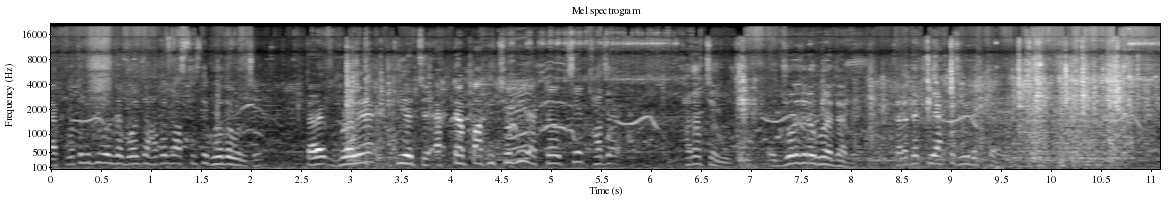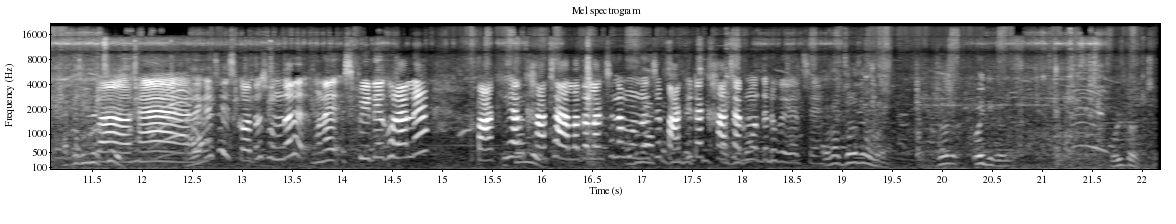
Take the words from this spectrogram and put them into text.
দেখ প্রথমে কি বলছে? বলছে হাতলটা আস্তে আস্তে ঘোরাতে বলছে। তাহলে ঘোরালে কি হচ্ছে? একটা পাখির ছবি একটা হচ্ছে খাঁচা খাঁচার ছবি জোরে জোরে ঘোরাতে হবে। তাহলে দেখ তুই একটা ছবি দেখতে হবে। একটা ছবি হ্যাঁ দেখেছিস? কত সুন্দর। মানে স্পিডে ঘোরালে পাখি আর খাঁচা আলাদা লাগছে না? মনে হচ্ছে পাখিটা খাঁচার মধ্যে ঢুকে গেছে। এবার জোরে জোরে ঘোরা। জোরে জোরে ওই দিকে উল্টো হচ্ছে।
